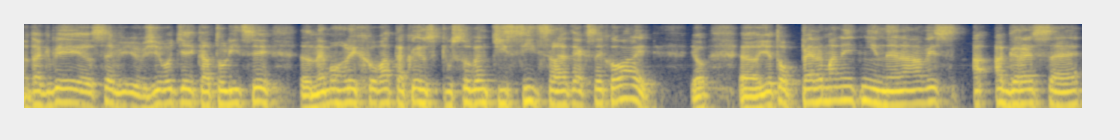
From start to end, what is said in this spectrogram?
no tak by se v životě katolíci nemohli chovat takovým způsobem tisíc let, jak se chovali. Jo? Je to permanentní nenávist a agrese,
